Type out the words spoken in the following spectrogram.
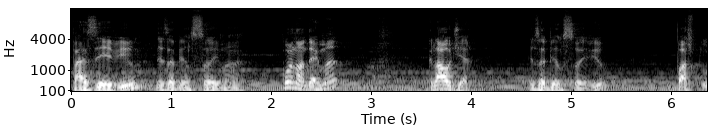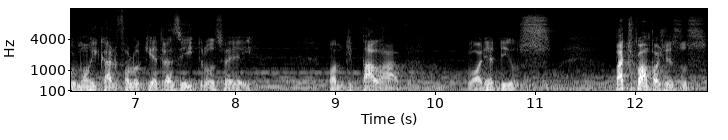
Prazer, viu? Deus abençoe, irmã. Como é o nome da irmã? Cláudia. Deus abençoe, viu? O, pastor, o irmão Ricardo falou que ia trazer e trouxe, olha aí. Homem de palavra. Glória a Deus. Bate palma para Jesus.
